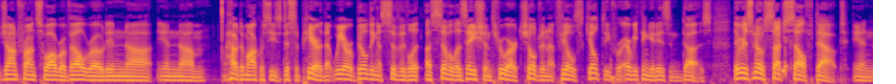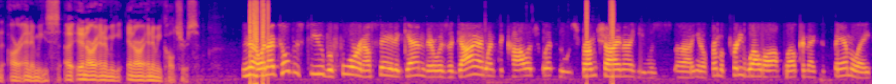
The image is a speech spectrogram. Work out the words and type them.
Jean Francois Revel wrote in, uh, in um, How Democracies Disappear that we are building a, civil- a civilization through our children that feels guilty for everything it is and does. There is no such self doubt in our enemies, uh, in our enemy, in our enemy cultures. No, and I've told this to you before, and I'll say it again. There was a guy I went to college with who was from China. He was, uh, you know, from a pretty well-off, well-connected family,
